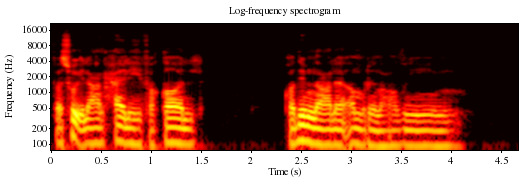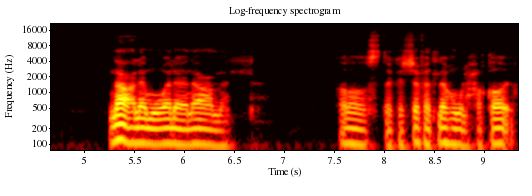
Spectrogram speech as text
فسئل عن حاله فقال قدمنا على أمر عظيم. نعلم ولا نعمل. خلاص تكشفت لهم الحقائق.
